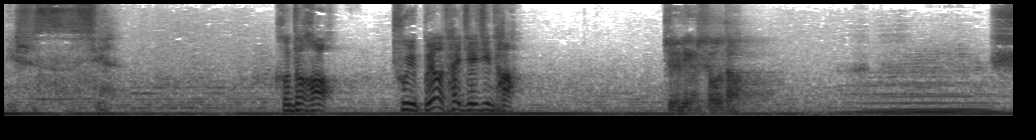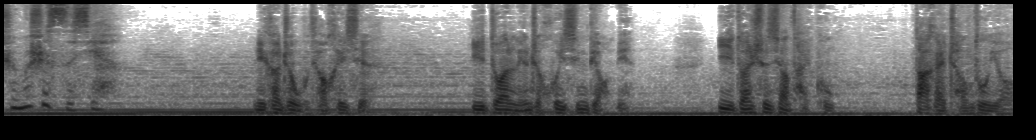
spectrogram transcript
那是死线。亨特号，注意不要太接近它。指令收到。什么是死线？你看这五条黑线，一端连着彗星表面，一端伸向太空，大概长度有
